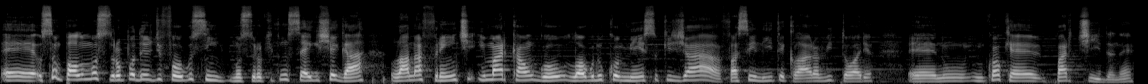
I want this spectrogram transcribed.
É, o São Paulo mostrou poder de fogo, sim, mostrou que consegue chegar lá na frente e marcar um gol logo no começo, que já facilita, é claro, a vitória é, no, em qualquer partida, né?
